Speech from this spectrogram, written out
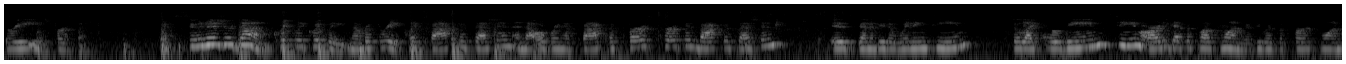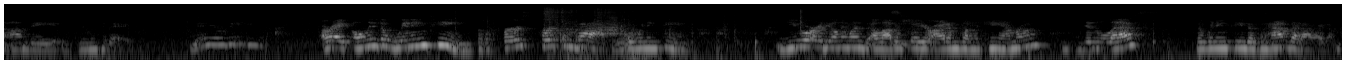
three each person. As soon as you're done, quickly, quickly, number three, click back to session, and that will bring us back. The first person back to session is going to be the winning team. So, like Irvine's team already gets a plus one because he was the first one on the Zoom today. Yay, Irvine! All right, only the winning team. So the first person back, you're the winning team. You are the only ones allowed to show your items on the camera, mm-hmm. unless the winning team doesn't have that item.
